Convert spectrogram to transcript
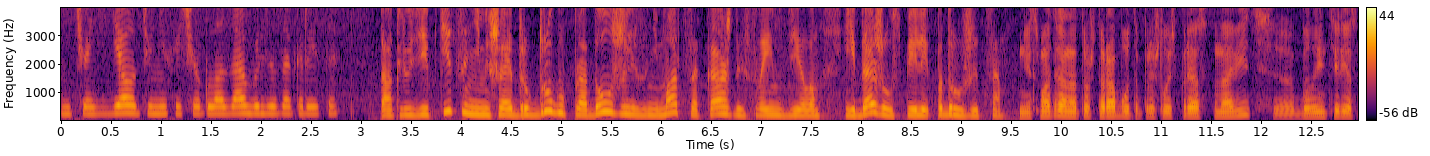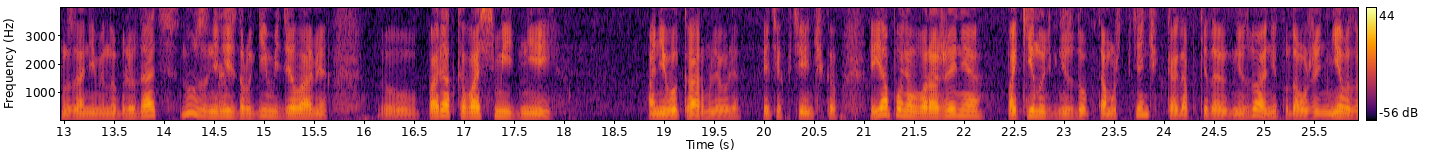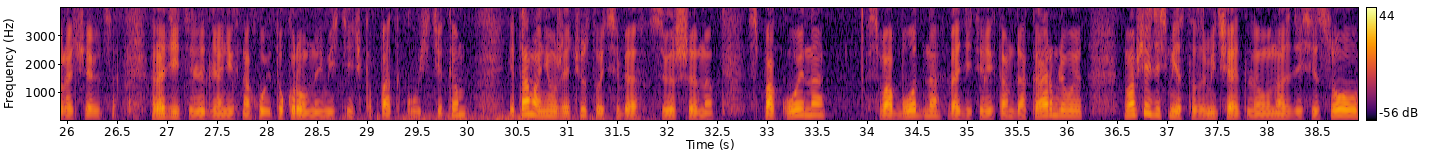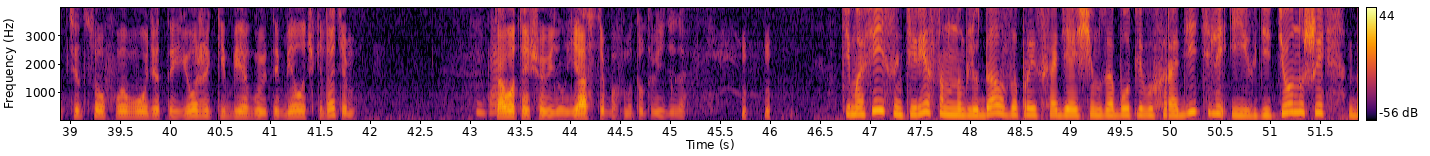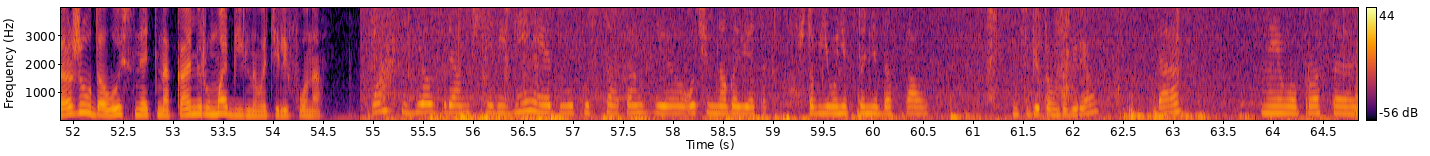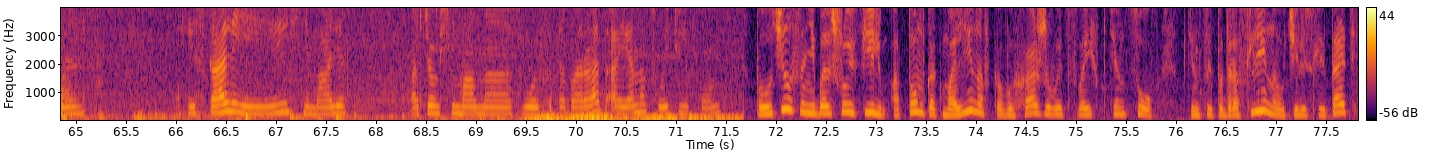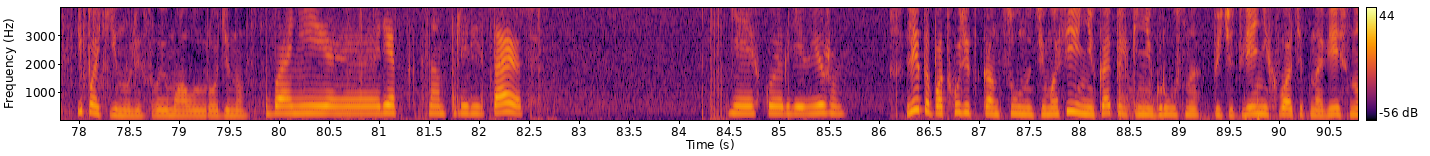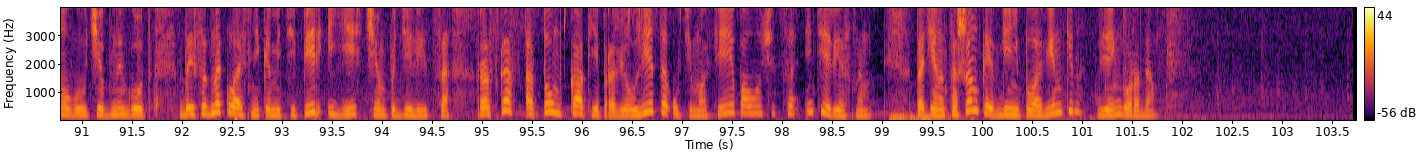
ничего сделать, у них еще глаза были закрыты. Так люди и птицы, не мешая друг другу, продолжили заниматься каждый своим делом и даже успели подружиться. Несмотря на то, что работу пришлось приостановить, э, было интересно за ними наблюдать. Ну, занялись другими делами. Э, порядка восьми дней они выкармливали этих птенчиков. И я понял выражение покинуть гнездо, потому что птенчики, когда покидают гнездо, они туда уже не возвращаются. Родители для них находят укромное местечко под кустиком, и там они уже чувствуют себя совершенно спокойно, свободно, родители их там докармливают. Но вообще здесь место замечательное, у нас здесь и совы птенцов выводят, и ежики бегают, и белочки, да, Тим? Да. Кого-то еще видел, ястребов мы тут видели. Тимофей с интересом наблюдал за происходящим. Заботливых родителей и их детенышей даже удалось снять на камеру мобильного телефона. Он сидел прямо в середине этого куста, там, где очень много веток, чтобы его никто не достал. Ну, тебе там доверял? Да. Мы его просто искали и снимали. Артем снимал на свой фотоаппарат, а я на свой телефон. Получился небольшой фильм о том, как Малиновка выхаживает своих птенцов. Птенцы подросли, научились летать и покинули свою малую родину. Они э, редко к нам прилетают. Я их кое-где вижу. Лето подходит к концу, но Тимофею ни капельки не грустно. Впечатлений хватит на весь новый учебный год. Да и с одноклассниками теперь есть чем поделиться. Рассказ о том, как я провел лето, у Тимофея получится интересным. Татьяна Сташенко, Евгений Половинкин. День города.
